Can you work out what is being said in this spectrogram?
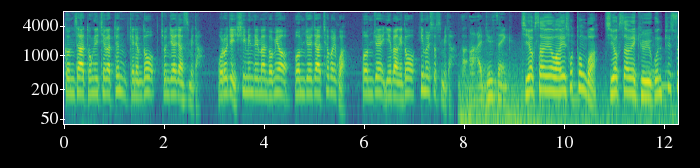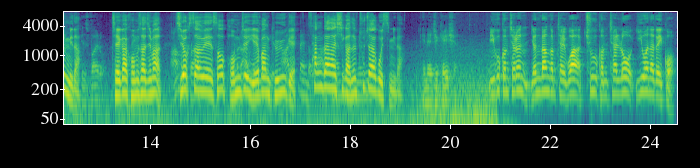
검사 동일체 같은 개념도 존재하지 않습니다. 오로지 시민들만 보며 범죄자 처벌과 범죄 예방에도 힘을 썼습니다. 지역사회와의 소통과 지역사회 교육은 필수입니다. 제가 검사지만 지역사회에서 범죄 예방 교육에 상당한 시간을 투자하고 있습니다. 미국 검찰은 연방검찰과 주검찰로 이원화되어 있고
